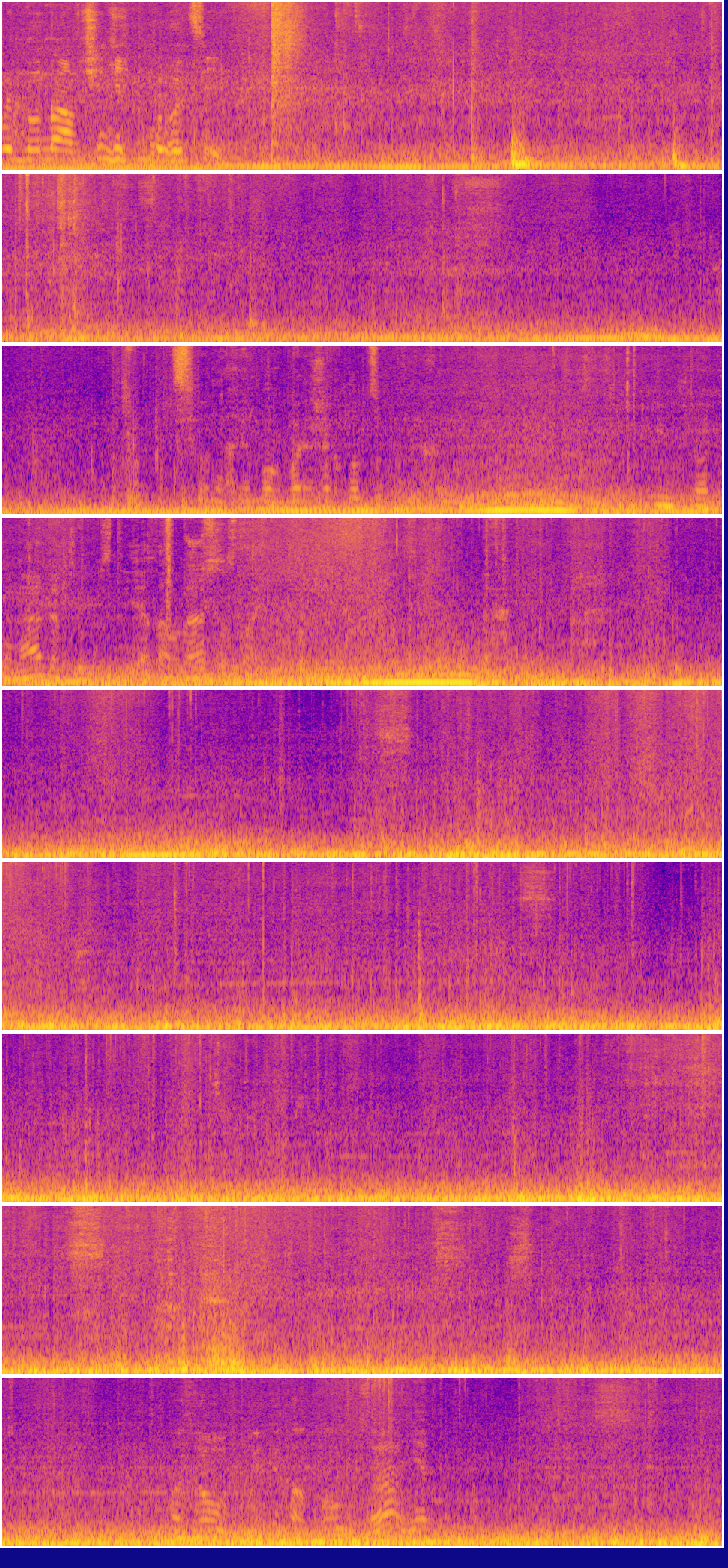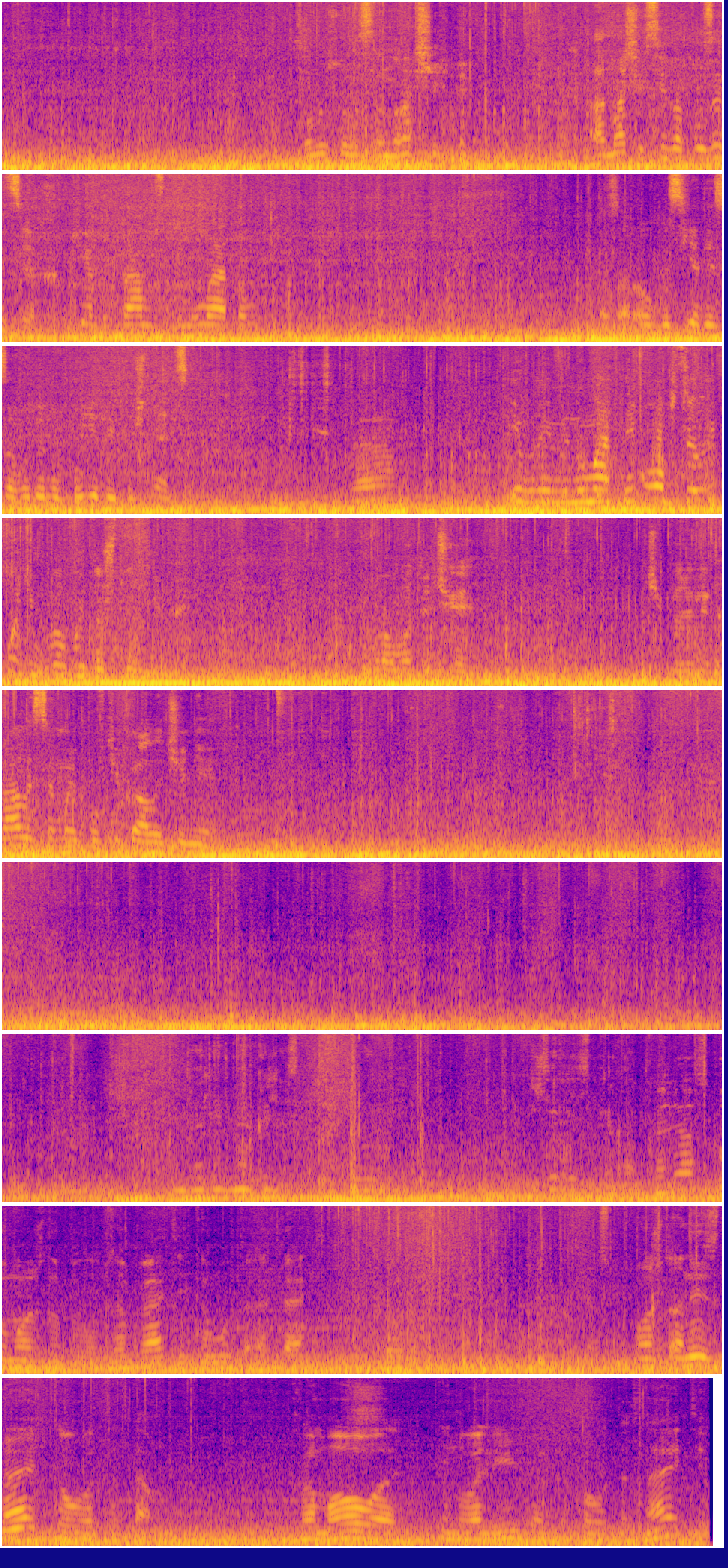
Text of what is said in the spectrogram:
видно навчені, молодці. Все, нехай Бог береже хлопців, поїхали. Им что-то надо привезти. Я там да, все знаю. Наші. А наші всі на позиціях. Кеп там з кулеметом. А зараз обес'є десь за годину поїде і почнеться. Да. І вони мінометний обстріл, і потім пробують штурмів. Пробувати, чи, чи перемикалися ми, повтікали, чи ні. Коляску можно было бы забрать и кому-то отдать. Может, они знают кого-то там, хромого, инвалида какого-то, знаете?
